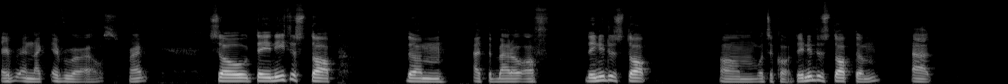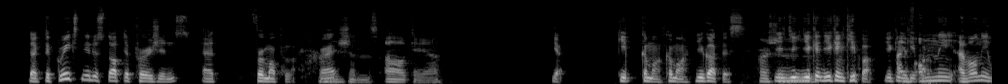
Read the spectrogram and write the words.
ev- and like everywhere else, right? So they need to stop them at the battle of. They need to stop. Um, what's it called? They need to stop them at. Like the Greeks need to stop the Persians at Thermopylae, right? Persians. Oh, okay, yeah. Yeah. Keep, come on, come on, you got this. You, Persian. you, you can, you can keep up. You can I've keep up. only, I've only,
